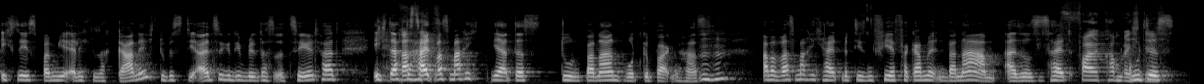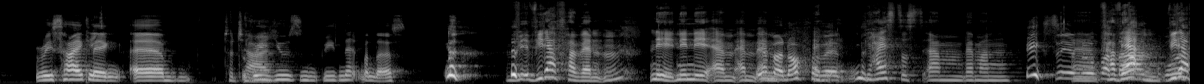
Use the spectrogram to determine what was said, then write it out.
Ich sehe es bei mir ehrlich gesagt gar nicht. Du bist die Einzige, die mir das erzählt hat. Ich dachte Was halt, was mache ich? Ja, dass du ein Bananenbrot gebacken hast. Mhm. Aber was mache ich halt mit diesen vier vergammelten Bananen? Also es ist halt Vollkommen ein richtig. gutes Recycling, ähm, Total. Reusen, wie nennt man das? Wi- Wiederverwenden? Nee, nee, nee. Ähm, ähm, Immer ähm, noch verwenden. Äh, wie heißt das, ähm, wenn man... Ich sehe nur Äh, verwerten. Wieder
